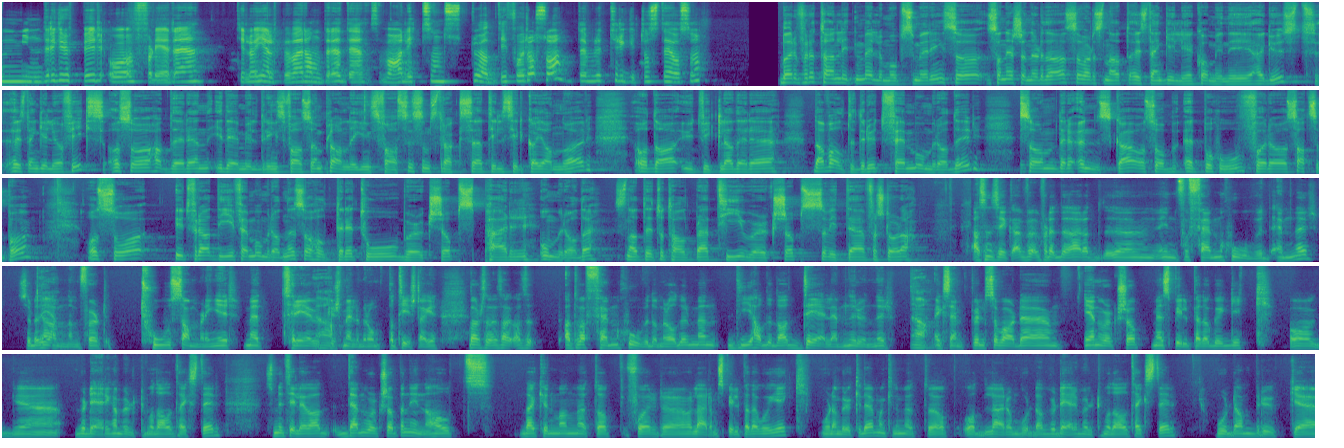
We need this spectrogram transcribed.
mindre grupper og flere til å hjelpe hverandre, det var litt sånn stødig for oss òg. Det ble trygget oss, det også. Bare for å ta en liten mellomoppsummering, så sånn jeg skjønner det da, så var det sånn at Øystein Gilje kom inn i august, Øystein Gilje og Fiks, og så hadde dere en idémyldringsfase og en planleggingsfase som strakk seg til ca. januar, og da utvikla dere Da valgte dere ut fem områder som dere ønska og så et behov for å satse på, og så ut fra de fem områdene så holdt dere to workshops per område. Sånn at det totalt ble ti workshops, så vidt jeg forstår, da. Altså, ikke, for det er at uh, Innenfor fem hovedemner så ble det ja. gjennomført to samlinger med tre ukers ja. mellomrom på tirsdager. Bare så det sagt, altså, at det var fem hovedområder, men de hadde da delemner under. Ja. Eksempel så var det en workshop med spillpedagogikk og uh, vurdering av multimodale tekster. som i tillegg da, Den workshopen inneholdt der kunne man møte opp for å lære om spillpedagogikk. hvordan bruke det. Man kunne møte opp og lære om hvordan vurdere multimodale tekster hvordan bruke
